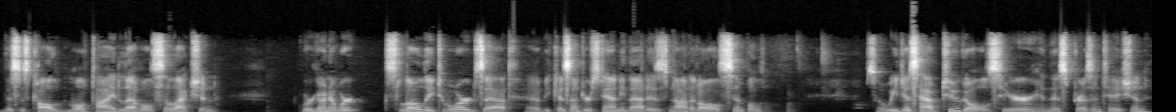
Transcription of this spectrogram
This is called multi level selection. We're going to work slowly towards that uh, because understanding that is not at all simple. So we just have two goals here in this presentation.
